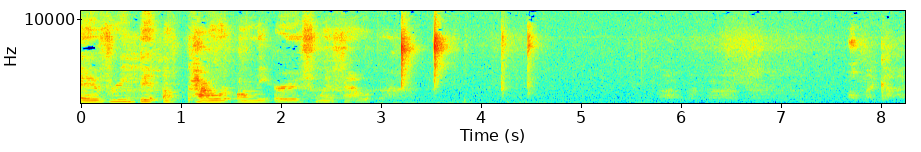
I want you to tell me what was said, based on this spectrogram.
every bit of power on the earth went out. Oh my god.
